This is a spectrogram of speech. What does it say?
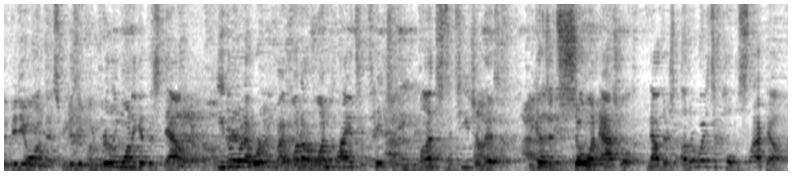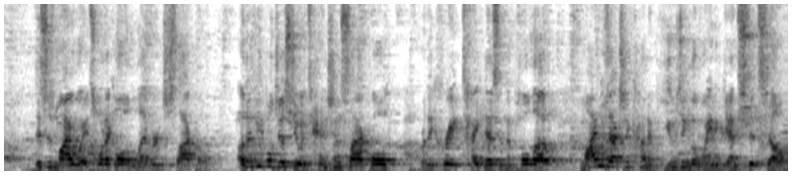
the video on this because if you really want to get this down, even when I work with my one-on-one -on -one clients, it takes me months to teach them this because it's so unnatural. Now there's other ways to pull the slack out. This is my way, it's what I call a leverage slack pull. Other people just do a tension slack pull where they create tightness and then pull up. Mine is actually kind of using the weight against itself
